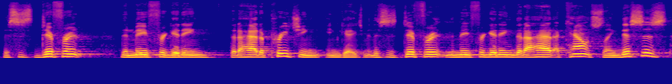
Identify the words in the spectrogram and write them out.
This is different than me forgetting that I had a preaching engagement. This is different than me forgetting that I had a counseling. This is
